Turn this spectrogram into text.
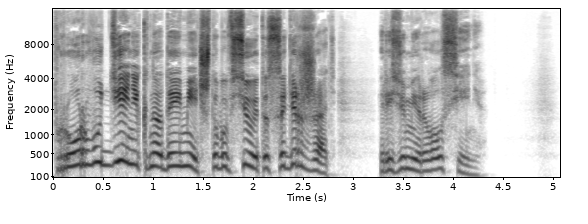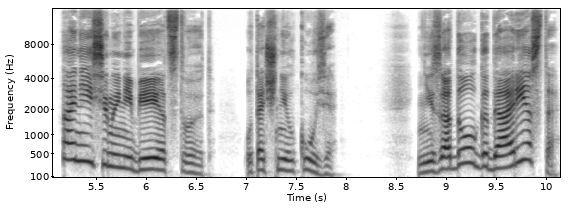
«Прорву денег надо иметь, чтобы все это содержать», — резюмировал Сеня. «Анисины не бедствуют», — уточнил Кузя. Незадолго до ареста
